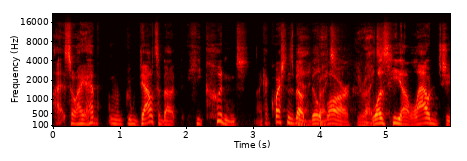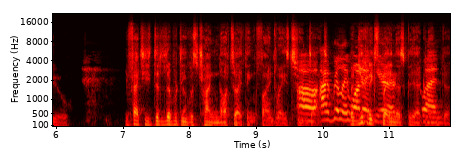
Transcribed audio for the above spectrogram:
I, so I have doubts about he couldn't. I got questions about yeah, Bill right. Barr. Right. Was he allowed to? In fact, he deliberately was trying not to, I think, find ways to. Oh, indict. I really but want you to can explain hear this. Yeah, Glenn. Glenn,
